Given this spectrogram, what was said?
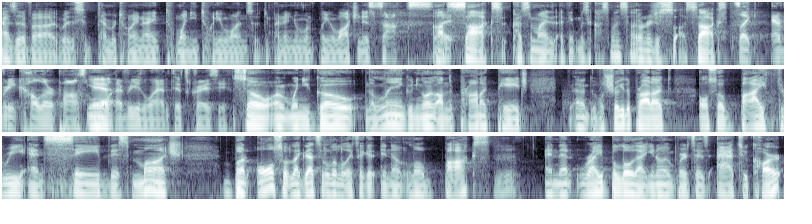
as of uh, was it September 29th, 2021. So depending on when you're watching this, Socks, uh, right? socks, customized. I think was it customized socks or just socks. it's like every color possible, Yeah. every length. It's crazy. So um, when you go on the link, when you go on the product page, uh, we'll show you the product. Also, buy three and save this much. But also, like that's a little, it's like a, in a little box, and then right below that, you know where it says add to cart,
